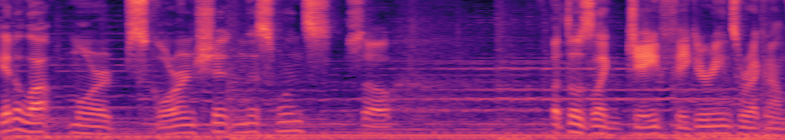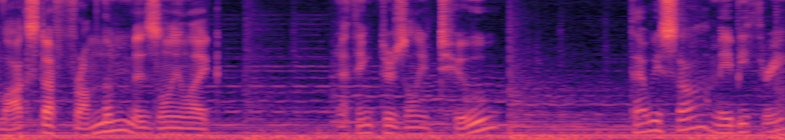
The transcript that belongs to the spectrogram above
get a lot more score and shit in this one's, so. But those like jade figurines where I can unlock stuff from them is only like, I think there's only two that we saw, maybe three.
